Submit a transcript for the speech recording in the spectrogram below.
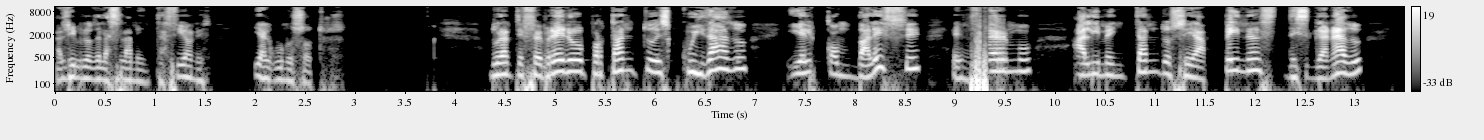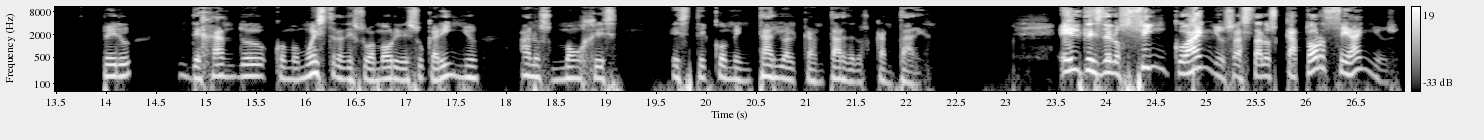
al libro de las lamentaciones y algunos otros. Durante febrero, por tanto, es cuidado y él convalece enfermo, alimentándose apenas desganado, pero dejando como muestra de su amor y de su cariño a los monjes este comentario al cantar de los cantares. Él desde los cinco años hasta los catorce años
